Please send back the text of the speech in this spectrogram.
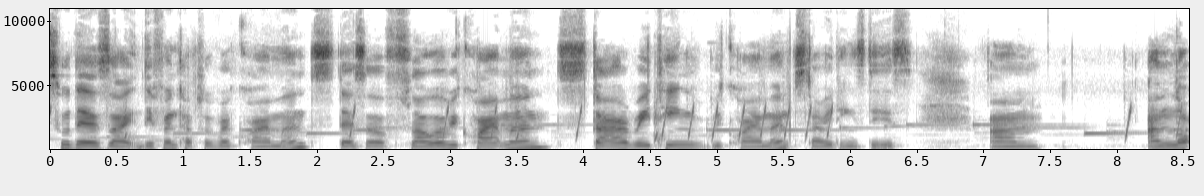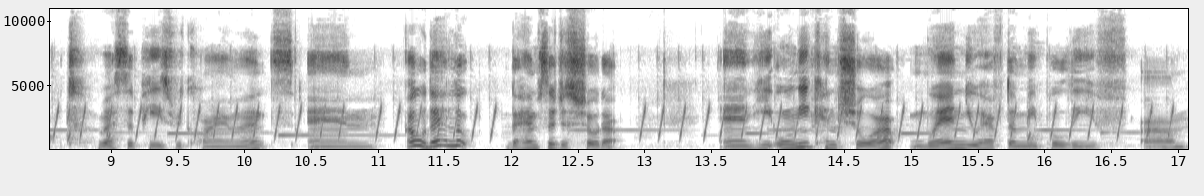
So there's like different types of requirements. There's a flower requirement star rating requirement star rating is this um unlocked recipes requirements and oh there look the hamster just showed up and he only can show up when you have the maple leaf um,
